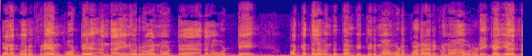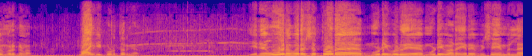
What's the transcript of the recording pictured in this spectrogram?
எனக்கு ஒரு ஃப்ரேம் போட்டு அந்த ஐநூறு ரூபாய் நோட்டு அதில் ஒட்டி பக்கத்தில் வந்து தம்பி திருமாவோட படம் இருக்கணும் அவருடைய கையெழுத்தும் இருக்கணும். வாங்கி கொடுத்துருங்க. இது ஒரு வருஷத்தோட முடிவு முடிவடைகிற விஷயம் இல்லை.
